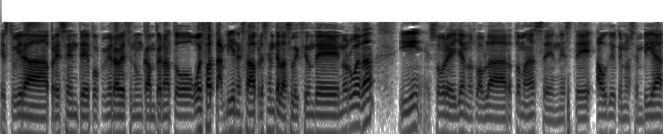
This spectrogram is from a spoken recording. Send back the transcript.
estuviera presente por primera vez en un campeonato UEFA. También estaba presente la selección de Noruega y sobre ella nos va a hablar Tomás en este audio que nos envía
